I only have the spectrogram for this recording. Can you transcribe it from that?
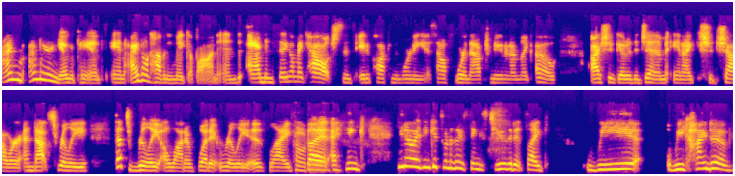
i'm i'm wearing yoga pants and i don't have any makeup on. And, and i've been sitting on my couch since eight o'clock in the morning it's now four in the afternoon and i'm like oh i should go to the gym and i should shower. And that's really that's really a lot of what it really is like. Totally. but i think you know i think it's one of those things too that it's like we we kind of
